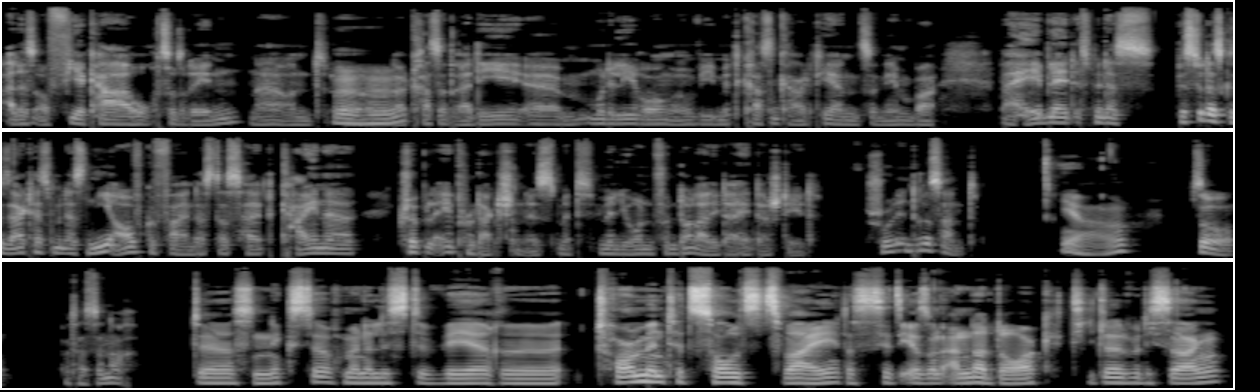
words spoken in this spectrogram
alles auf 4K hochzudrehen ne, und äh, mhm. äh, krasse 3D-Modellierung ähm, irgendwie mit krassen Charakteren zu nehmen. Aber bei Hellblade ist mir das, bis du das gesagt hast, mir das nie aufgefallen, dass das halt keine AAA-Production ist mit Millionen von Dollar, die dahinter steht. Schon interessant. Ja, so, was hast du noch? Das nächste auf meiner Liste wäre Tormented Souls 2. Das ist jetzt eher so ein Underdog-Titel, würde ich sagen.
